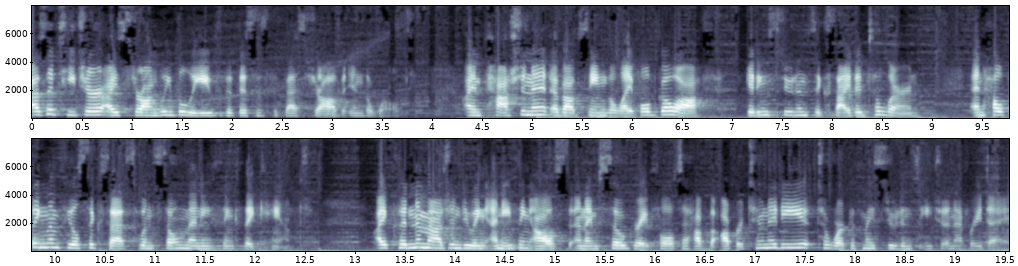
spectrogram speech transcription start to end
As a teacher, I strongly believe that this is the best job in the world. I'm passionate about seeing the light bulb go off, getting students excited to learn, and helping them feel success when so many think they can't. I couldn't imagine doing anything else, and I'm so grateful to have the opportunity to work with my students each and every day.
